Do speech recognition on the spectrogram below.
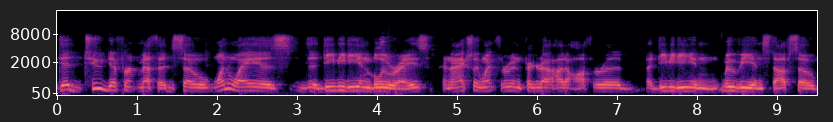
did two different methods. So one way is the DVD and Blu-rays, and I actually went through and figured out how to author a, a DVD and movie and stuff. So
